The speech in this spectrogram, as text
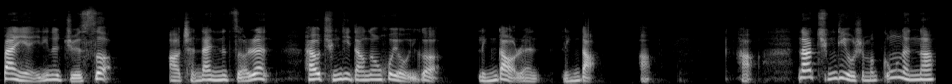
扮演一定的角色啊，承担一定的责任，还有群体当中会有一个领导人领导啊。好，那群体有什么功能呢？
